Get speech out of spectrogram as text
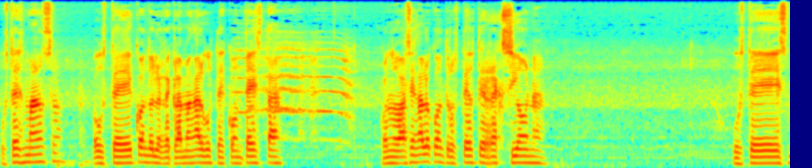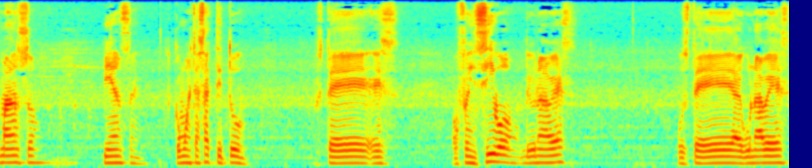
¿Usted es manso? ¿O usted cuando le reclaman algo, usted contesta? Cuando hacen algo contra usted, usted reacciona. Usted es manso. Piensen, ¿cómo está esa actitud? Usted es ofensivo de una vez. Usted alguna vez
